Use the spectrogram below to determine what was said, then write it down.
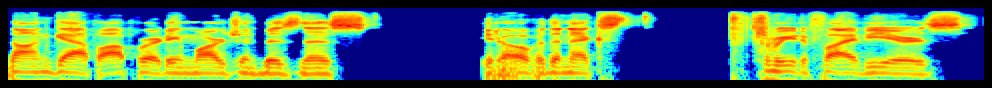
non-GAAP operating margin business, you know, over the next 3 to 5 years.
